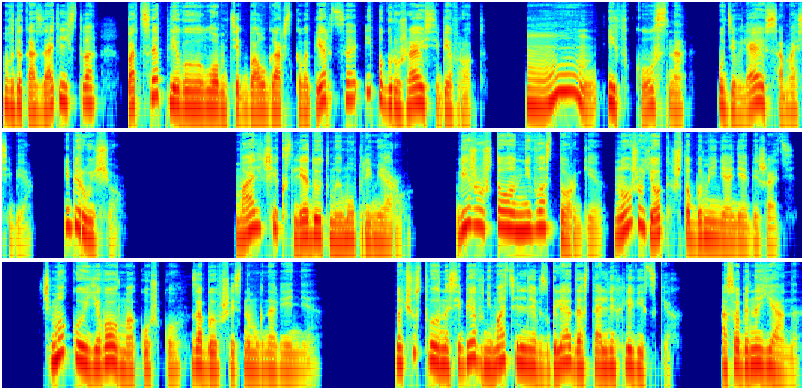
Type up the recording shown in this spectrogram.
В доказательство подцепливаю ломтик болгарского перца и погружаю себе в рот. «Ммм, и вкусно!» — удивляюсь сама себе. И беру еще. Мальчик следует моему примеру. Вижу, что он не в восторге, но жует, чтобы меня не обижать. Чмокаю его в макушку, забывшись на мгновение. Но чувствую на себе внимательные взгляды остальных левицких, особенно Яна.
